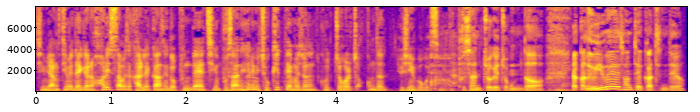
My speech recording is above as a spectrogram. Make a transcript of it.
지금 양 팀의 대결은 허리 싸움에서 갈릴 가능성이 높은데 지금 부산의 흐름이 좋기 때문에 저는 그쪽을 조금 더 유심히 보고 있습니다. 아, 부산 쪽에 조금 더 네. 약간 의외의 선택 같은데요.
